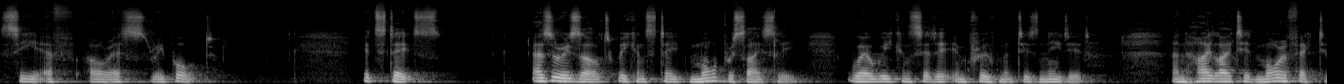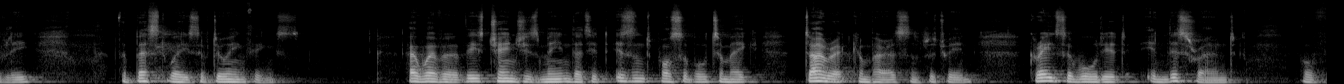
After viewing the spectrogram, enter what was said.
CFRS report. It states, as a result, we can state more precisely where we consider improvement is needed and highlighted more effectively the best ways of doing things. However, these changes mean that it isn't possible to make direct comparisons between grades awarded in this round of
